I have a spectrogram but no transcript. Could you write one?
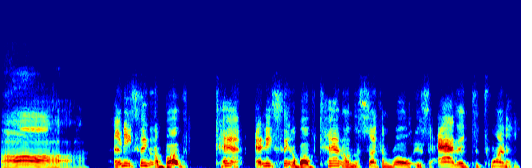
Ah. Anything above 10, anything above 10 on the second roll is added to 20.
